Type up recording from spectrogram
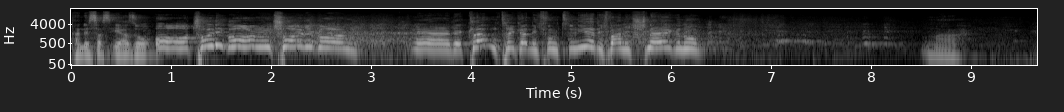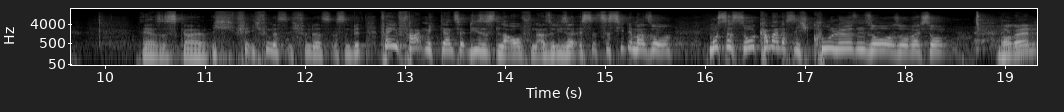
dann ist das eher so, oh, Entschuldigung, Entschuldigung. Ja, der Klappentrick hat nicht funktioniert, ich war nicht schnell genug. Na. Ja, das ist geil. Ich, ich finde das, find das ist ein Witz. Vor allem fragt mich ganz dieses Laufen, also dieser, ist, das sieht immer so, muss das so, kann man das nicht cool lösen, so, so, weil ich so, morgen.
